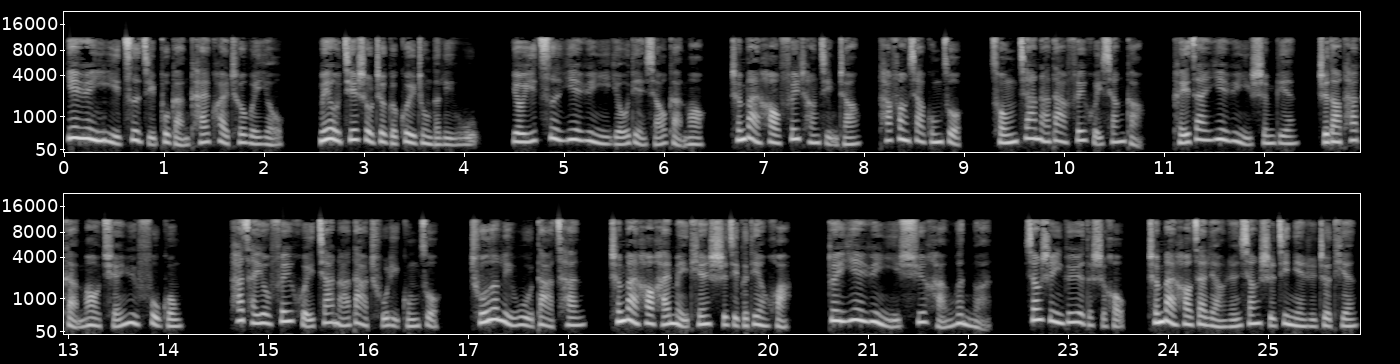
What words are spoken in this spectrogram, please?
叶蕴仪以自己不敢开快车为由，没有接受这个贵重的礼物。有一次，叶蕴仪有点小感冒，陈百浩非常紧张，他放下工作，从加拿大飞回香港。陪在叶蕴仪身边，直到她感冒痊愈复工，他才又飞回加拿大处理工作。除了礼物大餐，陈百浩还每天十几个电话对叶蕴仪嘘寒问暖。相识一个月的时候，陈百浩在两人相识纪念日这天，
